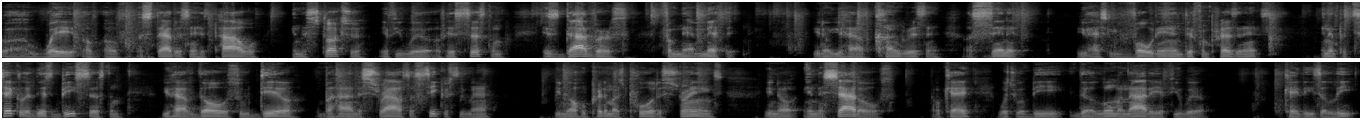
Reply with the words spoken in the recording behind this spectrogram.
uh, way of, of establishing his power in the structure, if you will, of his system is diverse from that method. You know, you have Congress and a Senate. You actually vote in different presidents. And in particular, this beast system, you have those who deal behind the shrouds of secrecy, man. You know, who pretty much pull the strings, you know, in the shadows, okay? Which will be the Illuminati, if you will. Okay, these elite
